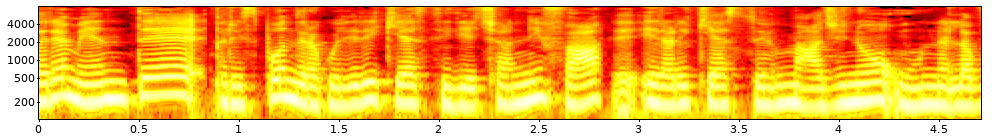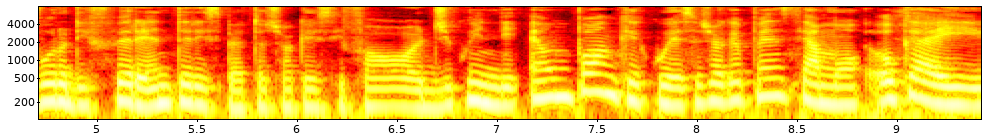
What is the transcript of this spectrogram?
necessariamente per rispondere a quelli richiesti dieci anni fa eh, era richiesto immagino un lavoro differente rispetto a ciò che si fa oggi quindi è un po' anche questo cioè che pensiamo ok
